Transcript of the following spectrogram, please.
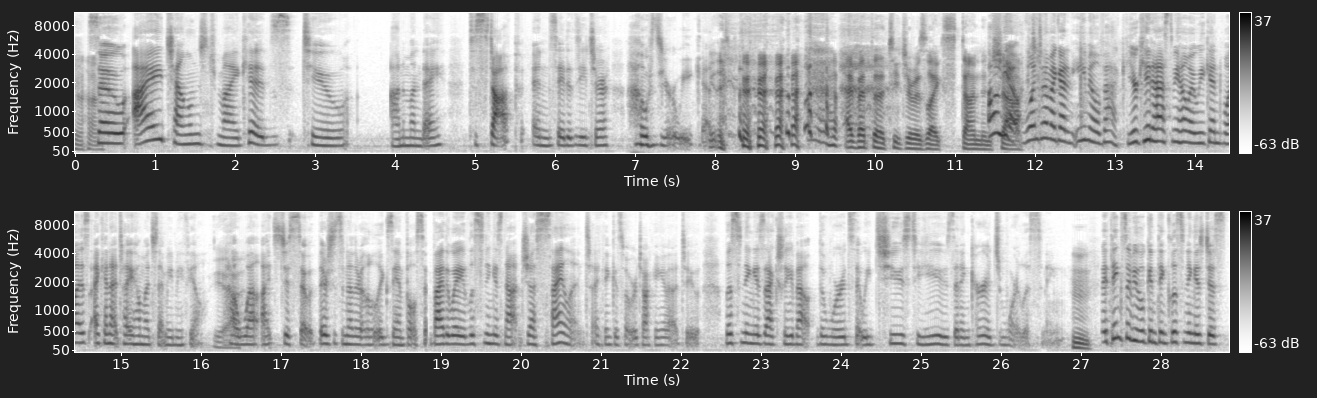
Uh-huh. So I challenged my kids to on a Monday to stop and say to the teacher, "How was your weekend?" I bet the teacher was like stunned and oh shocked. yeah, one time I got an email back. Your kid asked me how my weekend was. I cannot tell you how much that made me feel. Yeah. How well. It's just so. There's just another little example. So by the way, listening is not just silent. I think is what we're talking about too. Listening is actually about the words that we choose to use that encourage more listening. Hmm. I think some people can think listening is just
